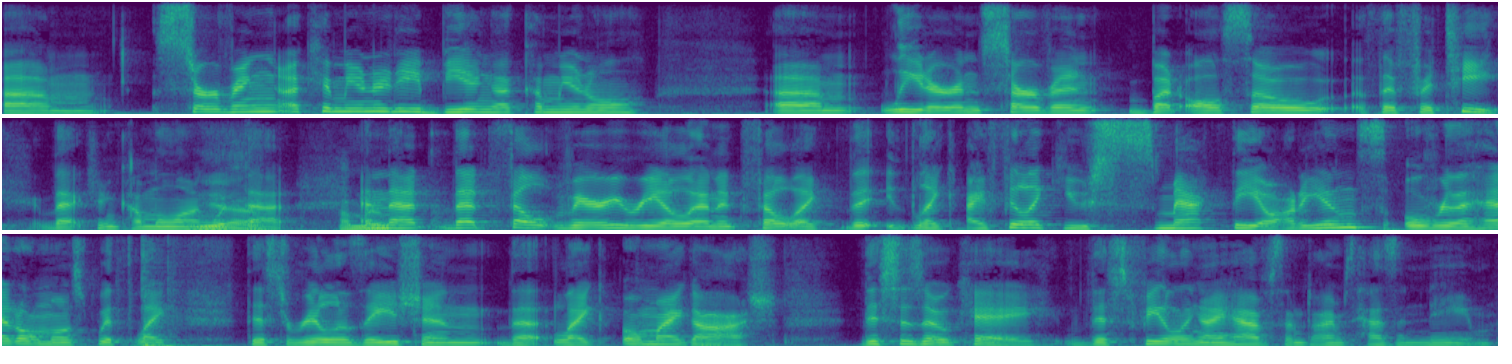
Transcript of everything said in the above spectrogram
um, serving a community being a communal um, leader and servant, but also the fatigue that can come along yeah, with that. and that that felt very real, and it felt like the, like I feel like you smacked the audience over the head almost with like this realization that like oh my gosh, this is okay. This feeling I have sometimes has a name.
